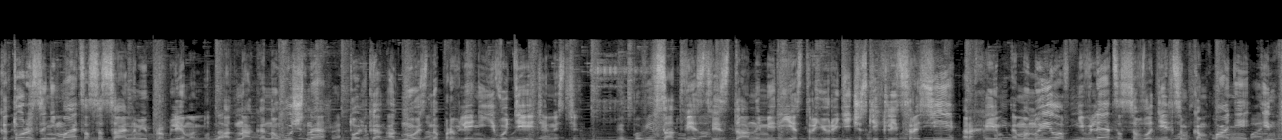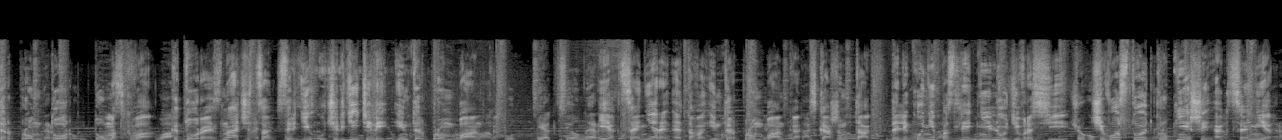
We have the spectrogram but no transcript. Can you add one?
который занимается социальными проблемами. Однако научное только одно из направлений его деятельности. В соответствии с данными реестра юридических лиц России, Рахаим Эммануилов является совладельцем компании Интерпромтор Москва, которая значится среди учредителей Интерпромбанка. И акционеры этого Интерпромбанка, скажем так, далеко не последние люди в России. Чего стоит крупнейший акционер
